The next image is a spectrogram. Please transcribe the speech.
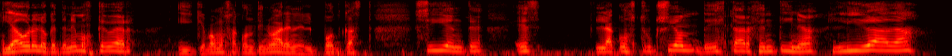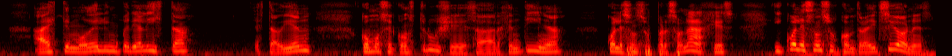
Y ahora lo que tenemos que ver, y que vamos a continuar en el podcast siguiente, es la construcción de esta Argentina ligada a este modelo imperialista, ¿está bien? Cómo se construye esa Argentina, cuáles son sus personajes y cuáles son sus contradicciones.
